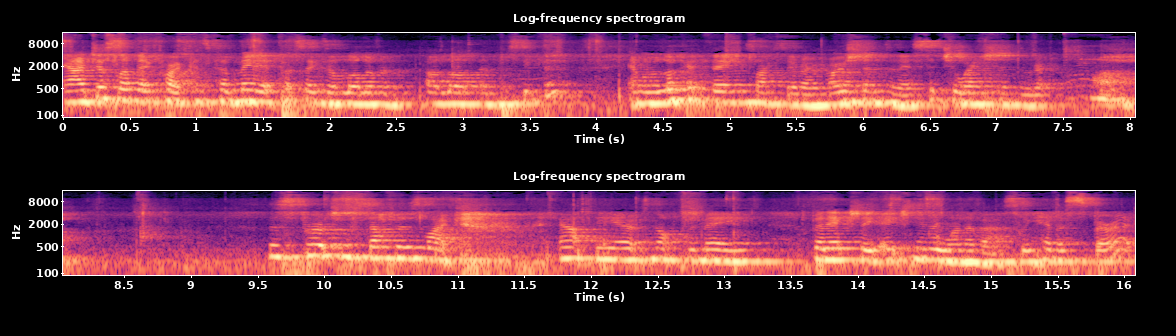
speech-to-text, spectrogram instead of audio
And I just love that quote because for me that puts things a lot of a lot in perspective. And we look at things like their emotions and their situations and go, oh, the spiritual stuff is like out there, it's not for me. But actually, each and every one of us, we have a spirit,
